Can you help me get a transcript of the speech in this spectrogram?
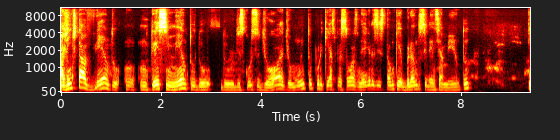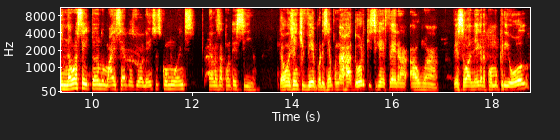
A gente está vendo um, um, crescimento do, do discurso de ódio muito porque as pessoas negras estão quebrando o silenciamento e não aceitando mais certas violências como antes elas aconteciam. Então a gente vê, por exemplo, narrador que se refere a uma pessoa negra como crioulo,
